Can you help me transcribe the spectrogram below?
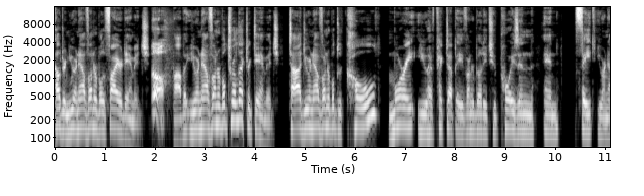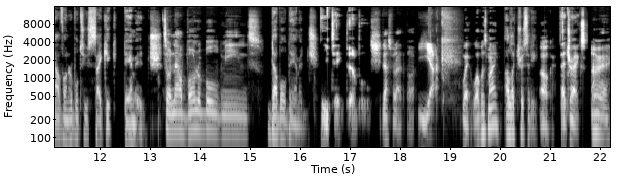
Eldrin, you are now vulnerable to fire damage. Oh, Baba, you are now vulnerable to electric damage. Todd, you are now vulnerable to cold. Mori, you have picked up a vulnerability to poison. And Fait, you are now vulnerable to psychic damage. So now vulnerable means Double damage. You take double. That's what I thought. yuck. Wait, what was mine? Electricity. Oh, okay. That tracks. All right,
